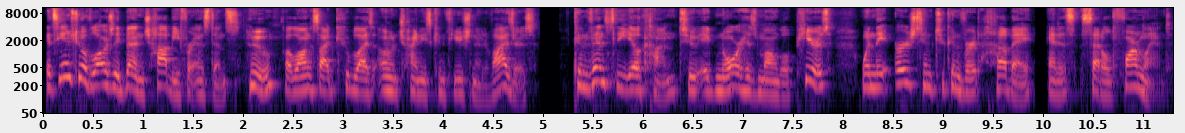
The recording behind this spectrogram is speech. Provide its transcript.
It seems to have largely been Chabi, for instance, who, alongside Kublai's own Chinese Confucian advisors, convinced the Ilkhan to ignore his Mongol peers when they urged him to convert Hebei and its settled farmland.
